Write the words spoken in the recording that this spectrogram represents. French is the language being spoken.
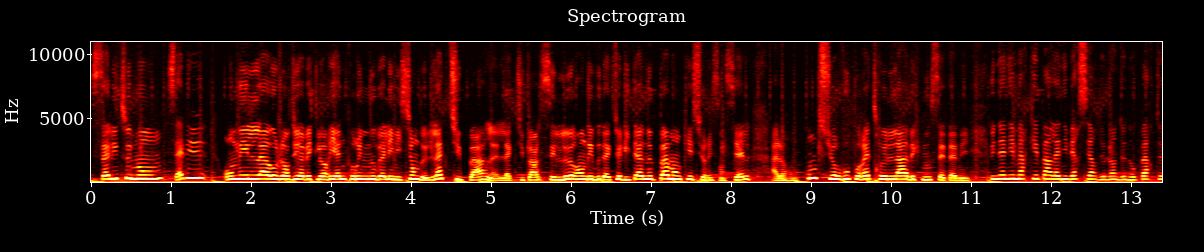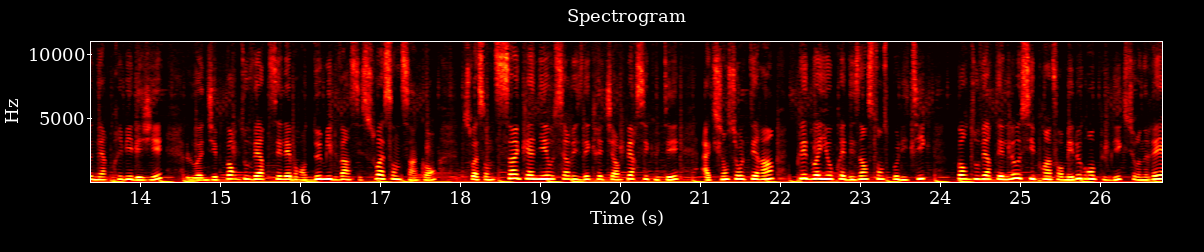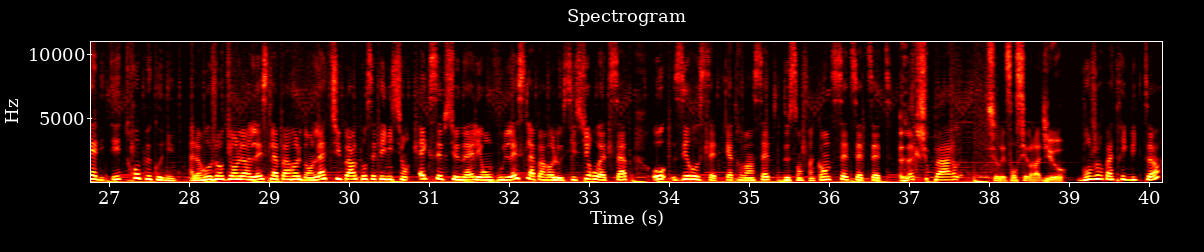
Salut tout le monde Salut On est là aujourd'hui avec Lauriane pour une nouvelle émission de L'Actu Parle. L'Actu Parle, c'est le rendez-vous d'actualité à ne pas manquer sur Essentiel. Alors on compte sur vous pour être là avec nous cette année. Une année marquée par l'anniversaire de l'un de nos partenaires privilégiés. L'ONG Portes Ouvertes célèbre en 2020 ses 65 ans. 65 années au service des chrétiens persécutés. Action sur le terrain, plaidoyer auprès des instances politiques. Portes Ouvertes est là aussi pour informer le grand public sur une réalité trop peu connue. Alors aujourd'hui on leur laisse la parole dans L'Actu Parle pour cette émission exceptionnelle et on vous laisse la parole aussi sur WhatsApp au 07 87 250 777. Là que je parle sur Essentiel Radio. Bonjour Patrick Victor,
